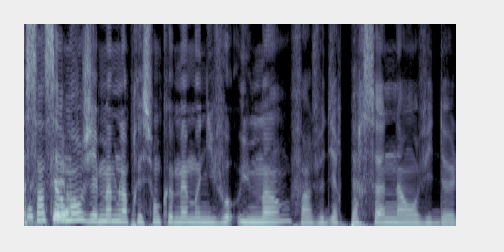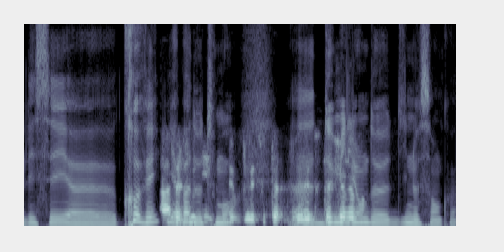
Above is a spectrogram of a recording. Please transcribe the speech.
sincèrement, j'ai même l'impression que même au niveau humain, enfin, je veux dire, personne n'a envie de laisser euh, crever. il n'y a pas d'autre mot. 2 millions d'innocents, quoi.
